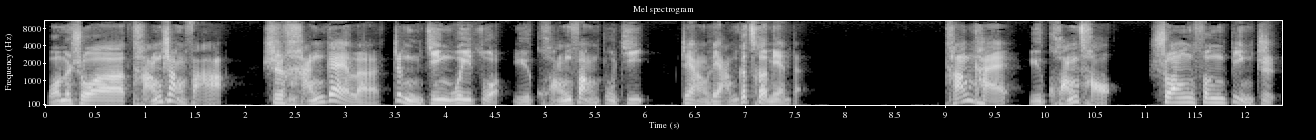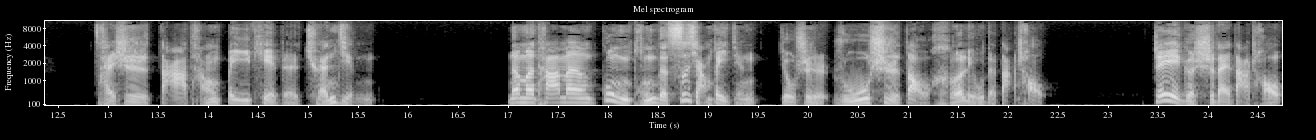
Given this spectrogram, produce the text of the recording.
我们说唐上法是涵盖了正襟危坐与狂放不羁这样两个侧面的，唐楷与狂草双峰并峙，才是大唐碑帖的全景。那么他们共同的思想背景就是儒释道合流的大潮。这个时代大潮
